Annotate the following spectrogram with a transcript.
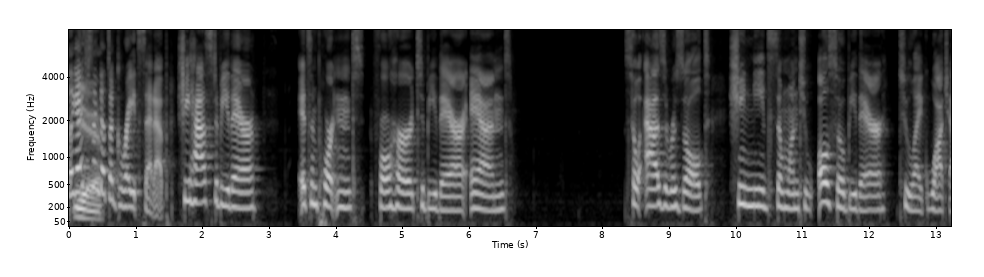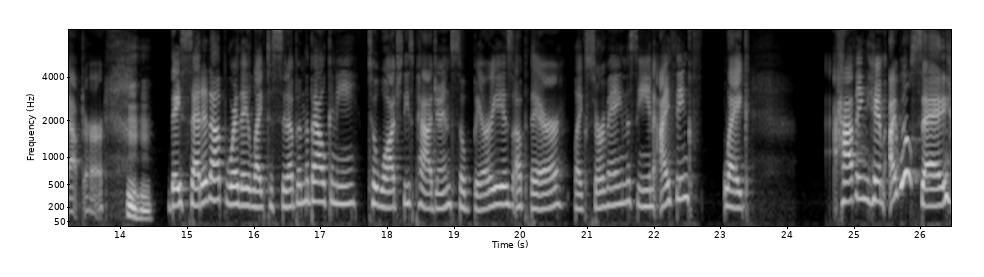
Like I just think that's a great setup. She has to be there. It's important for her to be there and so as a result, she needs someone to also be there to like watch after her. Mhm. they set it up where they like to sit up in the balcony to watch these pageants. So Barry is up there, like surveying the scene. I think, like, having him, I will say,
